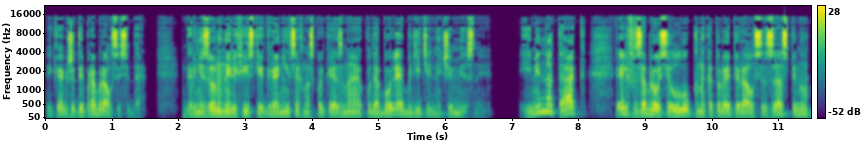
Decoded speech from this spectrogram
И как же ты пробрался сюда? Гарнизоны на эльфийских границах, насколько я знаю, куда более бдительны, чем местные». Именно так. Эльф забросил лук, на который опирался за спину,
